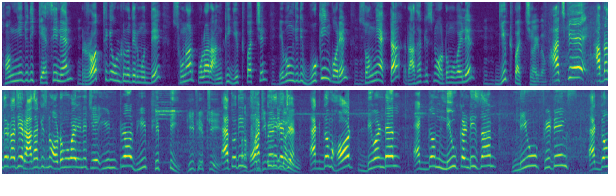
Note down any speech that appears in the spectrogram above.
সঙ্গে যদি ক্যাশে নেন রথ থেকে উল্টো রথের মধ্যে সোনার পোলার আংটি গিফট পাচ্ছেন এবং যদি বুকিং করেন সঙ্গে একটা রাধাকৃষ্ণ অটোমোবাইলের গিফট পাচ্ছেন। আজকে আপনাদের কাছে রাধাকৃষ্ণ অটোমোবাইল এনেছে intra V fifty. V fifty. এতদিন থার্টি দেখেছেন? একদম হট ডিমান্ডেল একদম নিউ কন্ডিশন নিউ ফিটিংস একদম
